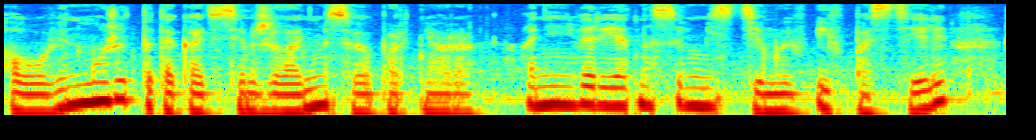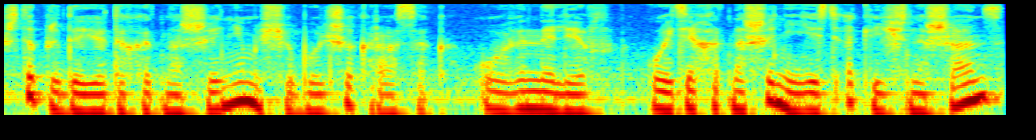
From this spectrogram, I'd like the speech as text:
а Овен может потакать всем желаниям своего партнера. Они невероятно совместимы и в постели, что придает их отношениям еще больше красок. Овен и Лев. У этих отношений есть отличный шанс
